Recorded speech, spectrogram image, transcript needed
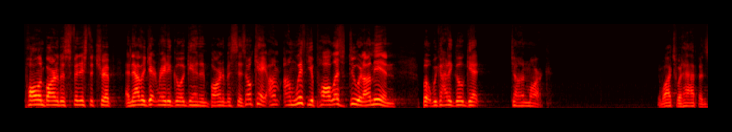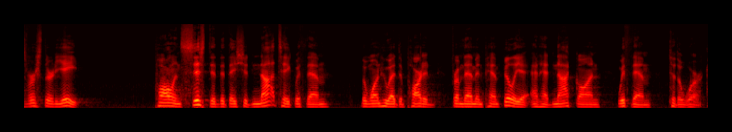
Paul and Barnabas finish the trip, and now they're getting ready to go again. And Barnabas says, Okay, I'm, I'm with you, Paul. Let's do it. I'm in but we got to go get John Mark. Watch what happens. Verse 38 Paul insisted that they should not take with them the one who had departed from them in Pamphylia and had not gone with them to the work.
